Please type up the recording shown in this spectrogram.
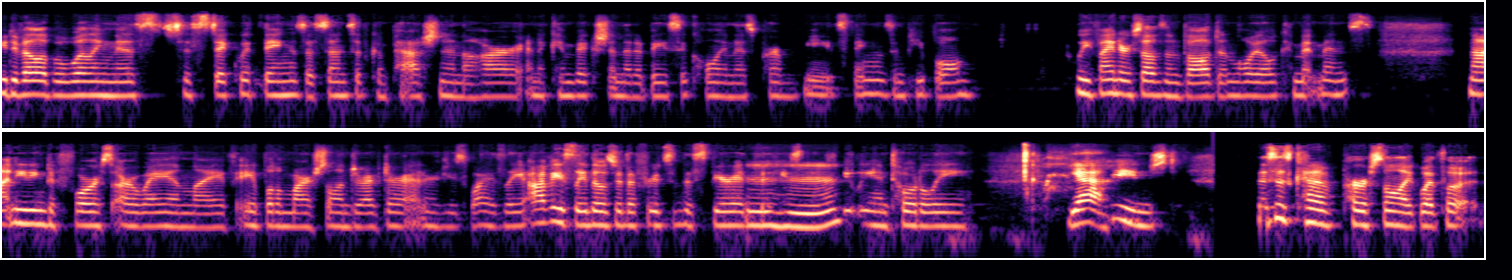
We develop a willingness to stick with things, a sense of compassion in the heart, and a conviction that a basic holiness permeates things and people. We find ourselves involved in loyal commitments, not needing to force our way in life, able to marshal and direct our energies wisely. Obviously, those are the fruits of the spirit that mm-hmm. he's completely and totally yeah. changed this is kind of personal, like what's what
